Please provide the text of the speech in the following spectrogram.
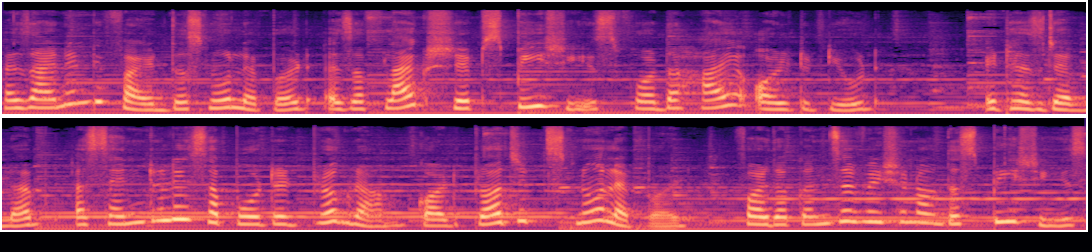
has identified the snow leopard as a flagship species for the high altitude. It has developed a centrally supported program called Project Snow Leopard for the conservation of the species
